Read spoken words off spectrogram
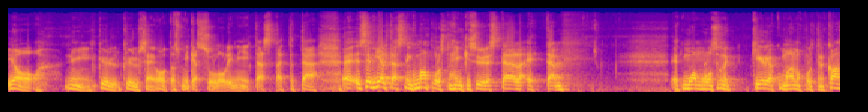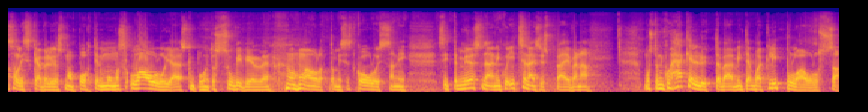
joo, niin, kyllä, kyllä se, ootas, mikä sulla oli niin tästä, että tämä, se vielä tästä niin maanpuolustushenkisyydestä täällä, että, että mulla, mulla on sellainen kirja kuin maailmanpoliittinen kansalliskävely, jos mä oon pohtinut muun muassa lauluja, äsken puhuin tuossa Suvivirren laulattamisesta kouluissa, niin sitten myös nämä niin kuin itsenäisyyspäivänä Musta on niin kuin häkellyttävää, miten vaikka lippulaulussa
